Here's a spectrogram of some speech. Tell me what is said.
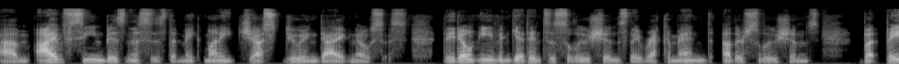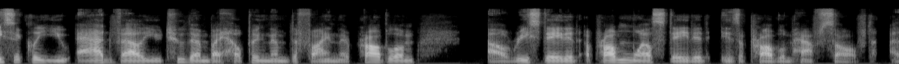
Um, I've seen businesses that make money just doing diagnosis. They don't even get into solutions, they recommend other solutions. but basically you add value to them by helping them define their problem. I'll restate it a problem well stated is a problem half solved. I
